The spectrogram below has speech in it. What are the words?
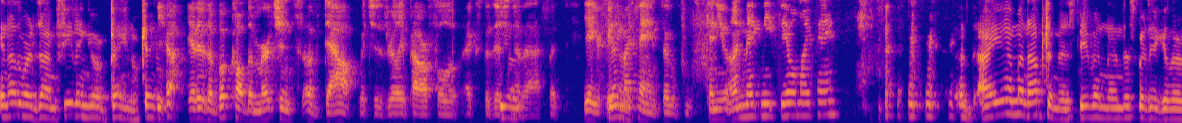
In other words, I'm feeling your pain. Okay. Yeah, yeah. There's a book called The Merchants of Doubt, which is really powerful exposition yeah. of that. But yeah, you're feeling yeah. my pain. So can you unmake me feel my pain? I am an optimist, even in this particular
